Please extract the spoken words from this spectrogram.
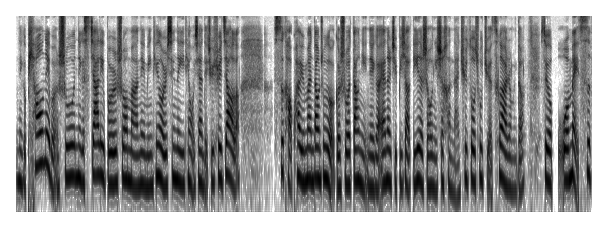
那个《飘》那本书，那个斯嘉丽不是说嘛，那明天又是新的一天，我现在得去睡觉了。思考快与慢当中有个说，当你那个 energy 比较低的时候，你是很难去做出决策啊什么的。所以我每次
